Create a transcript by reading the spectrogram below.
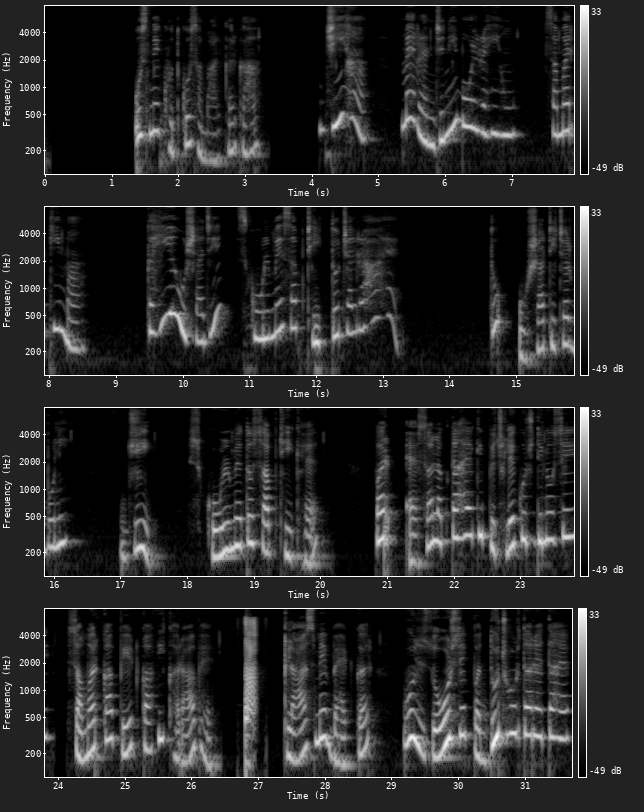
उसने खुद को संभाल कर कहा, जी हाँ मैं रंजनी बोल रही हूँ, समर की माँ। कहिए उषा जी, स्कूल में सब ठीक तो चल रहा है? तो उषा टीचर बोली, जी, स्कूल में तो सब ठीक है, पर ऐसा लगता है कि पिछले कुछ दिनों से समर का पेट काफ़ी खराब है। क्लास में बैठकर वो ज़ोर से पद्दू छोड़ता रहता है।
